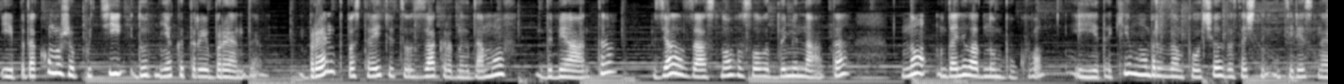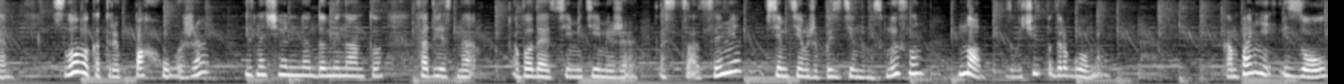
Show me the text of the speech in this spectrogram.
И по такому же пути идут некоторые бренды. Бренд по строительству загородных домов Домианта взял за основу слово домината, но удалил одну букву. И таким образом получилось достаточно интересное слово, которое похоже изначально на доминанту, соответственно, обладает всеми теми же ассоциациями, всем тем же позитивным смыслом, но звучит по-другому. Компания Изол,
